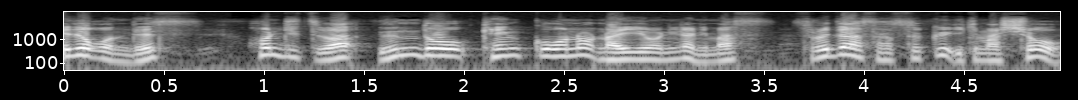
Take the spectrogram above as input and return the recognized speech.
エドゴンです。本日は運動、健康の内容になります。それでは早速行きましょう。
